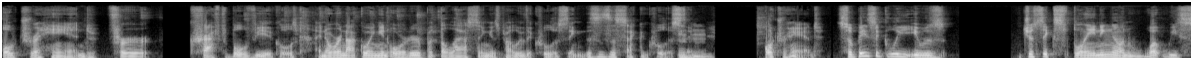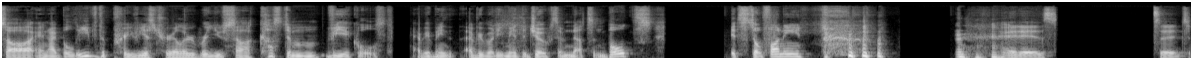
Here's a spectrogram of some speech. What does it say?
Ultra Hand for craftable vehicles. I know we're not going in order, but the last thing is probably the coolest thing. This is the second coolest mm-hmm. thing. Ultra Hand. So basically, it was just explaining on what we saw, and I believe the previous trailer where you saw custom vehicles. Everybody, everybody made the jokes of nuts and bolts. It's still funny. it is. So it's a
